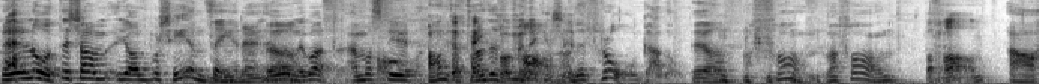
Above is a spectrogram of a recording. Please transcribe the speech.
det låter som Jarl Borssén säger det. Det är underbart. Han måste ju... Jag har inte tänkt vad på, men det fan kanske- är det frågan om? Ja. Vad fan, vad fan. Vad fan? Ja,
